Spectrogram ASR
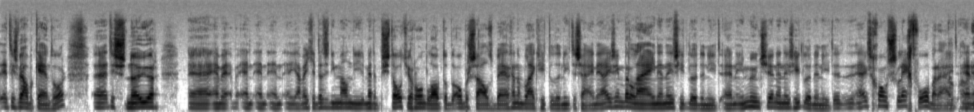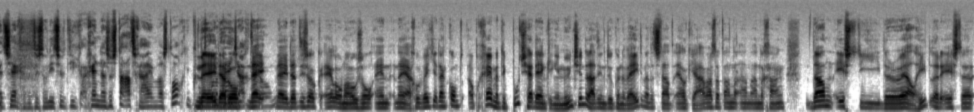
het is wel bekend hoor. Eh, het is sneuer. Eh, en, we- en, en, en ja, weet je, dat is die man die met een pistooltje rondloopt op de Obersalzberg. En dan blijkt Hitler er niet te zijn. Hij is in Berlijn en is Hitler er niet. En in München en is Hitler er niet. Eh, Hij is gewoon slecht voorbereid. Nou, ik en, net zeggen, het is toch niet zo dat die agenda zo'n staatsgeheim was, toch? Nee, daarom. Nee, nee, dat is ook heel onnozel. En nou ja, goed, weet je, dan komt op een gegeven moment die poetsherdenking in München. Dat had hij natuurlijk kunnen weten, want het staat elk jaar was dat aan de, aan, aan de gang. Dan is die er wel. Hitler is er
